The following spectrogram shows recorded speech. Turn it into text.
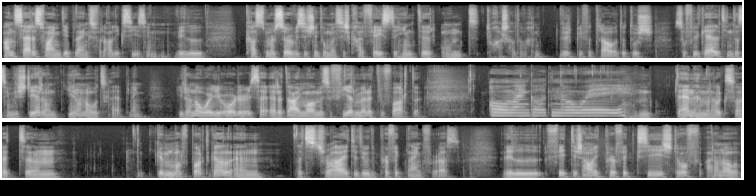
unsatisfying die Blanks für alle waren. Weil Customer Service ist nicht um, es ist kein Face dahinter und du kannst halt einfach nicht wirklich vertrauen. Du tust so viel Geld in das investieren und you don't know what's happening. You don't know where your order is. Er hat einmal müssen vier Monate darauf warten. Oh mein Gott, no way. Und dann haben wir halt gesagt, ähm, gehen wir mal auf Portugal und let's try to do the perfect blank for us. Weil Fit ist auch nicht perfekt gewesen, Stoff, I don't know.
